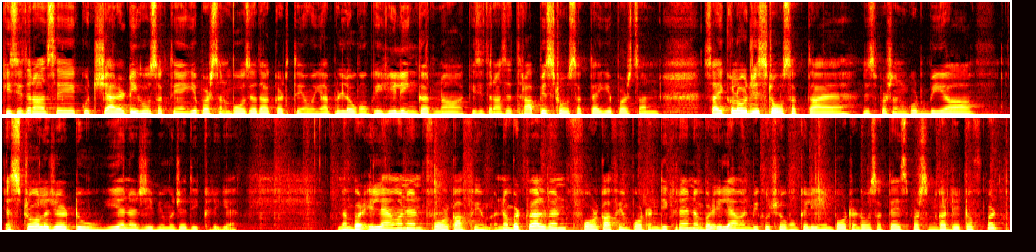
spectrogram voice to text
किसी तरह से कुछ चैरिटी हो सकते हैं, ये पर्सन बहुत ज़्यादा करते हो, या फिर लोगों की हीलिंग करना, किसी तरह से थेरापिस्ट हो सकता है ये पर्सन साइकोलॉजिस्ट हो सकता है this person could be a astrologer too ये एनर्जी भी मुझे दिख रही है। नंबर इलेवन एंड फोर काफ़ी नंबर ट्वेल्व एंड फोर काफ़ी इंपॉर्टेंट दिख रहा है नंबर इलेवन भी कुछ लोगों के लिए इंपॉर्टेंट हो सकता है इस पर्सन का डेट ऑफ़ बर्थ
